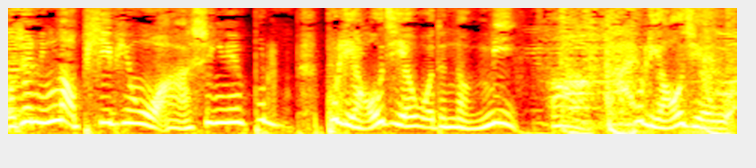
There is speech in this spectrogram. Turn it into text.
我觉得领导批评我啊，是因为不不了解我的能力啊，不了解我。”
